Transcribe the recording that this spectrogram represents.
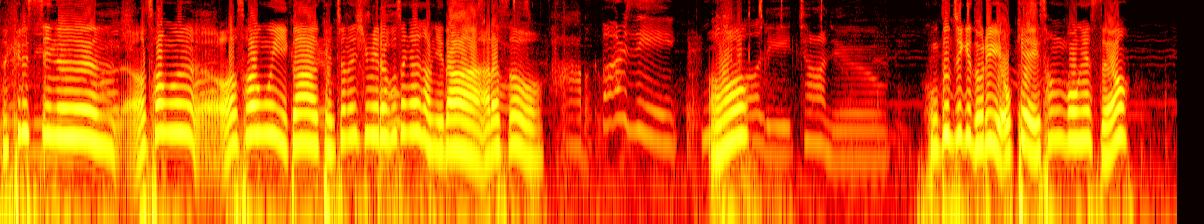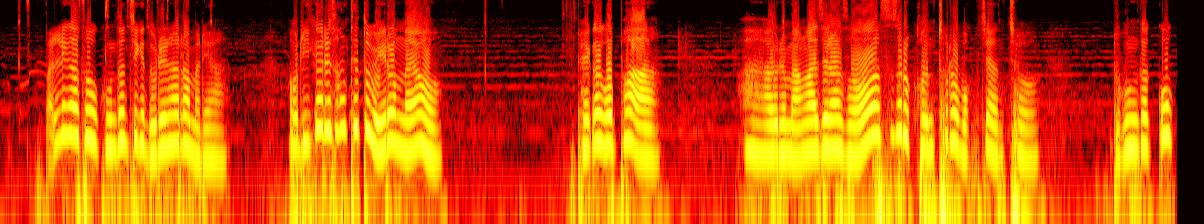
자, 크리스티는 어, 성우, 어, 성우이가 괜찮은 심이라고 생각합니다. 알았어. 어? 공 던지기 놀이 오케이 성공했어요. 빨리 가서 공 던지기 놀이를 하란 말이야. 어 리가리 상태도 왜 이렇나요? 배가 고파. 아 우리 망아지라서 스스로 건초를 먹지 않죠. 누군가 꼭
